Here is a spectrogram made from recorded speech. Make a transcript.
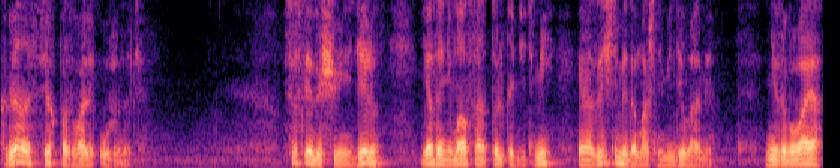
когда нас всех позвали ужинать. Всю следующую неделю я занимался только детьми и различными домашними делами, не забывая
